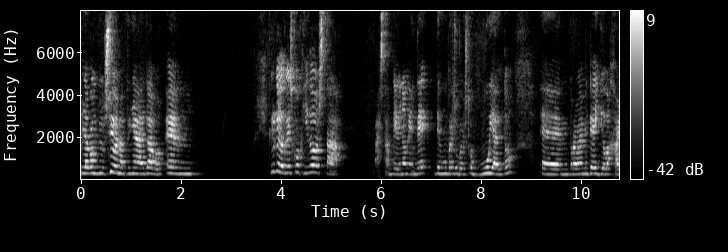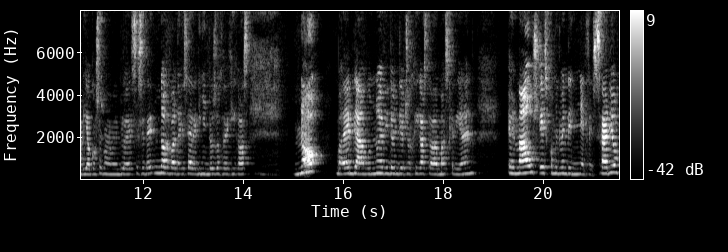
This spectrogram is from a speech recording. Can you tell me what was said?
la conclusión, al fin y al cabo. em, creo que lo que he escogido está bastante bien, obviamente. Tengo un presupuesto muy alto. em, probablemente yo bajaría cosas, por ejemplo, el SSD. No hace falta que sea de 512 gigas. No, vale, en plan, con 928 gigas te va más que bien. El mouse es completamente innecesario.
